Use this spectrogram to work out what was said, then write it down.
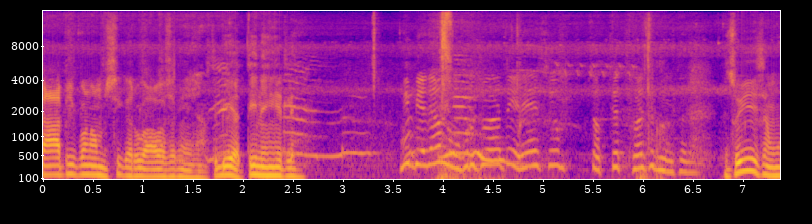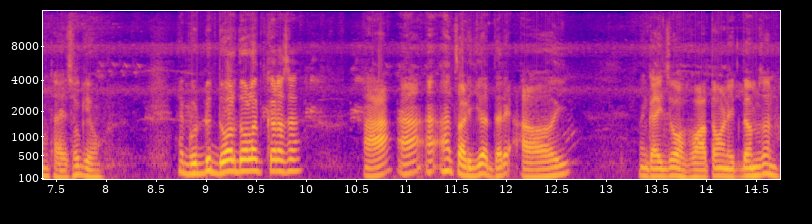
કાપી પણ અમસી કરવું આવશ્યક નહીં બે હતી નહીં એટલે. શું જોઈએ છે હું થાય શું કેવું. આ ગુડ્ડુ દોડ દોડ જ કરે છે. હા આ હા ચડી ગયો અત્યારે. આઈ ગાઈ જો વાતાવરણ એકદમ છે ને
